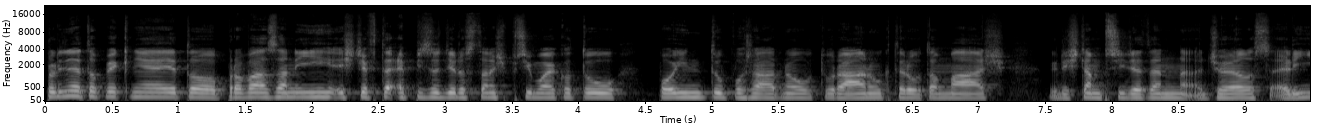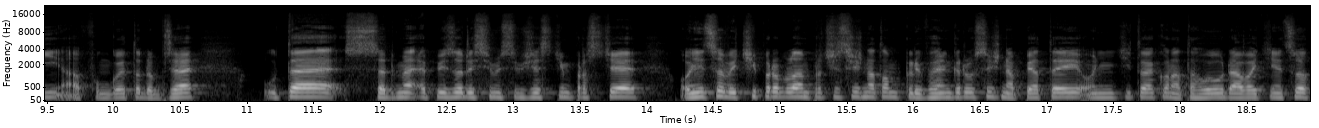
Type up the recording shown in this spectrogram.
plyne to pěkně, je to provázaný, ještě v té epizodě dostaneš přímo jako tu pointu pořádnou, tu ránu, kterou tam máš, když tam přijde ten Joel s Ellie a funguje to dobře u té sedmé epizody si myslím, že s tím prostě o něco větší problém, protože jsi na tom cliffhangeru, jsi napjatý, oni ti to jako natahují, dávají ti něco,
